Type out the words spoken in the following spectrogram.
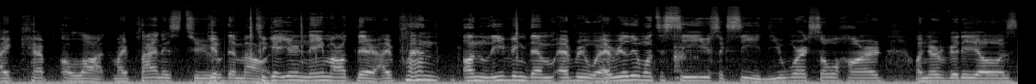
I kept a lot. My plan is to give them out. To get your name out there. I plan on leaving them everywhere. I really want to see you succeed. You work so hard on your videos.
